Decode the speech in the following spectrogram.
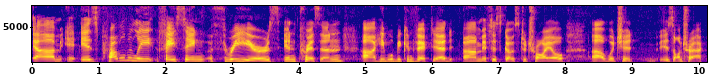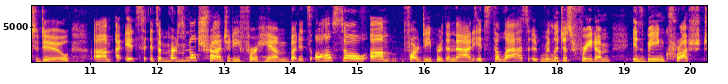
um, is probably facing three years in prison. Uh, he will be convicted um, if this goes to trial, uh, which it is on track to do. Um, it's it's a mm-hmm. personal tragedy for him, but it's also um, far deeper than that. It's the last religious freedom is being crushed.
